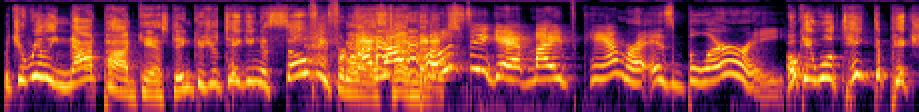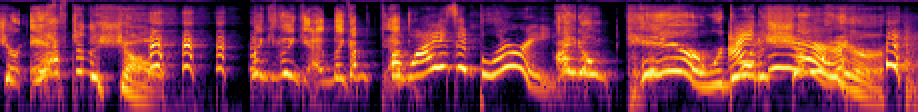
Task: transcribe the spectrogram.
but you're really not podcasting because you're taking a selfie for the last time. I'm 10 not minutes. posting it. My camera is blurry. Okay, well, take the picture after the show. like, like, uh, like, I'm, But why is it blurry? I don't care. We're doing I a show here.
